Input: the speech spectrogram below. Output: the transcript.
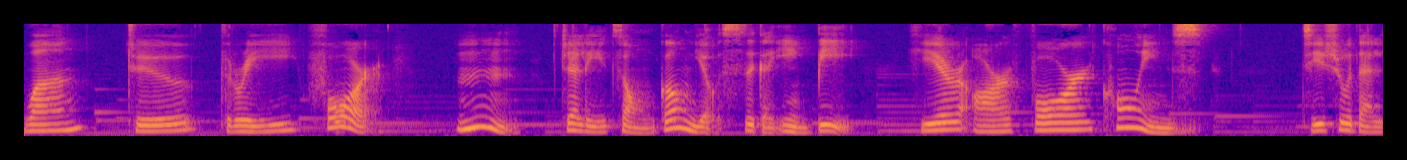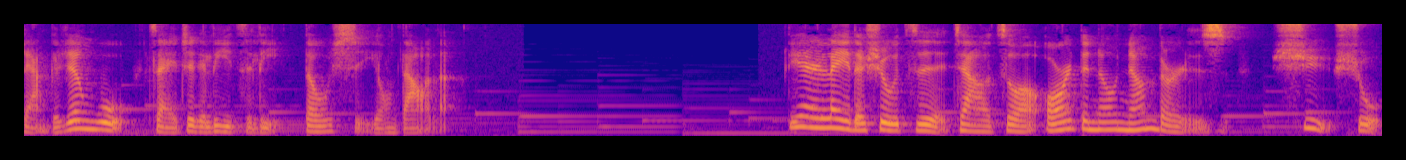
，one, two, three, four。嗯，这里总共有四个硬币。Here are four coins。奇数的两个任务在这个例子里都使用到了。第二类的数字叫做 ordinal numbers，序数，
